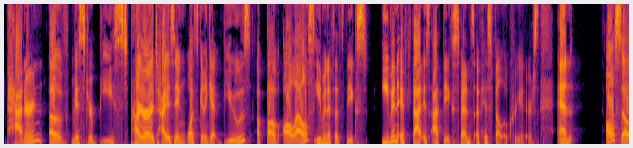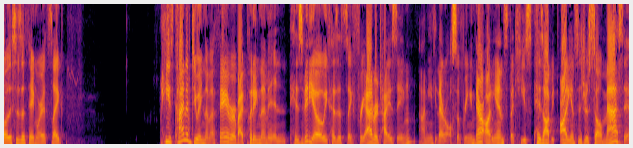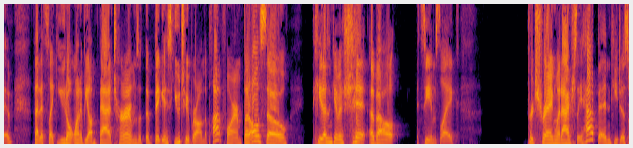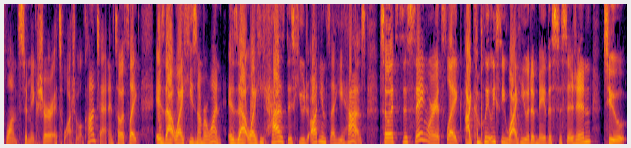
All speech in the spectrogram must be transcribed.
pattern of Mr. Beast prioritizing what's going to get views above all else, even if that's the ex- even if that is at the expense of his fellow creators. And also, this is a thing where it's like he's kind of doing them a favor by putting them in his video because it's like free advertising. I mean, they're also bringing their audience, but he's his ob- audience is just so massive that it's like you don't want to be on bad terms with the biggest YouTuber on the platform, but also he doesn't give a shit about it seems like portraying what actually happened. He just wants to make sure it's watchable content. And so it's like, is that why he's number one? Is that why he has this huge audience that he has? So it's this thing where it's like, I completely see why he would have made this decision to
